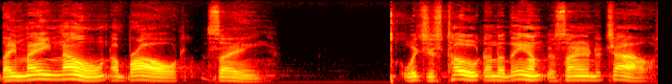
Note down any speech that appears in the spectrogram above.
they made known abroad, saying, which is told unto them concerning the child.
